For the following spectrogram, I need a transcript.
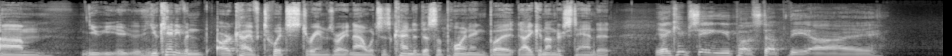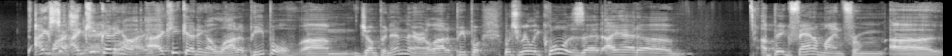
Um, you, you you can't even archive Twitch streams right now, which is kind of disappointing, but I can understand it. Yeah, I keep seeing you post up the. uh I, I keep getting a. I keep getting a lot of people um, jumping in there, and a lot of people. What's really cool is that I had a a big fan of mine from uh,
